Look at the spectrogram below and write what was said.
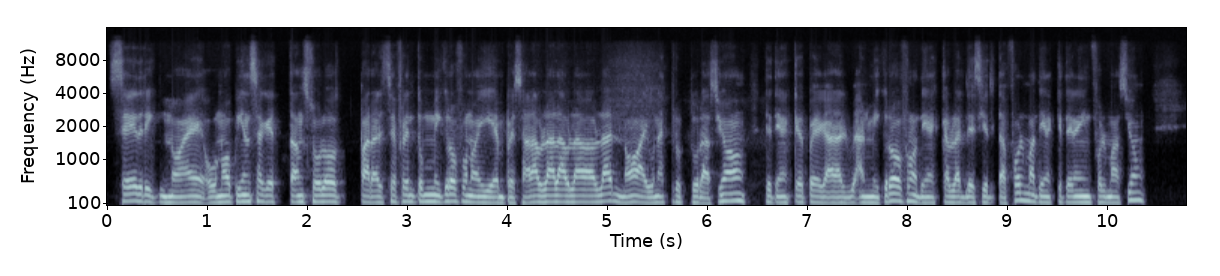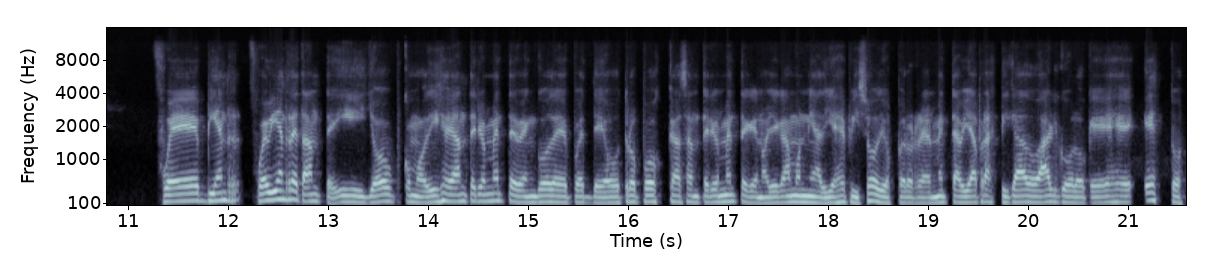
Cedric, no es, uno piensa que es tan solo pararse frente a un micrófono y empezar a hablar, hablar, hablar, no, hay una estructuración, te tienes que pegar al, al micrófono, tienes que hablar de cierta forma, tienes que tener información fue bien, fue bien retante y yo, como dije anteriormente, vengo de, pues, de otro podcast anteriormente que no llegamos ni a 10 episodios, pero realmente había practicado algo, lo que es eh, esto.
